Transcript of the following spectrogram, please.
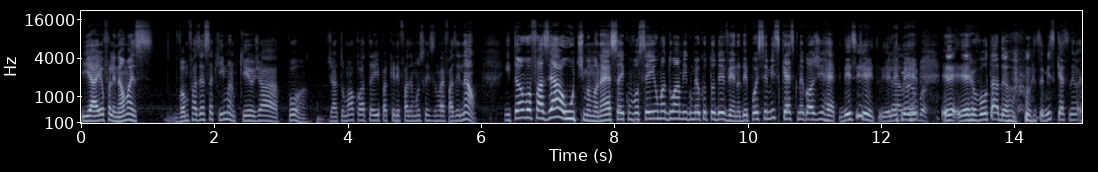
E aí eu falei, não, mas vamos fazer essa aqui, mano, porque eu já, porra, já tomou a cota aí pra querer fazer música e você não vai fazer. Não. Então eu vou fazer a última, mano. Essa aí com você e uma do amigo meu que eu tô devendo. Depois você me esquece com o negócio de rap. Desse jeito. Ele é meio. Caramba. Ele, é revoltadão. Você me esquece negócio.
